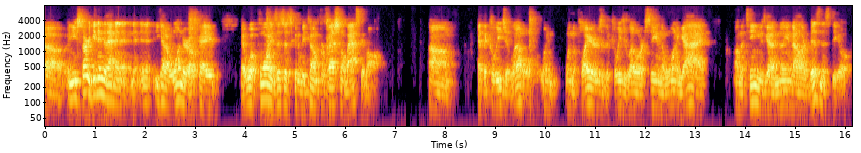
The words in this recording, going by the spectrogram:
uh, and you start to get into that and, and, and you got to wonder, okay, at what point is this just going to become professional basketball um, at the collegiate level when, when the players at the collegiate level are seeing the one guy on the team who's got a million dollar business deal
